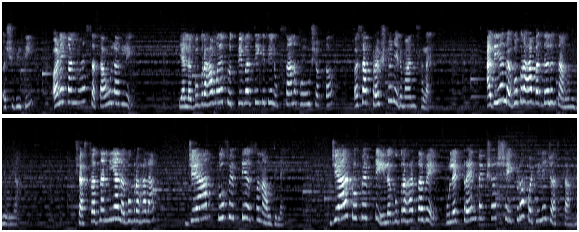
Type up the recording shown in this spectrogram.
अशी भीती अनेकांना सतावू लागली. या लघुग्रहामुळे पृथ्वीवरती किती नुकसान होऊ शकतं असा प्रश्न निर्माण झालाय. आधी या लघुग्रहाबद्दल जाणून घेऊया. शास्त्रज्ञांनी या लघुग्रहाला जे आर टू फिफ्टी असं नाव दिलंय. जे आर टू फिफ्टी लघुग्रहाचा वेग बुलेट ट्रेनपेक्षा शेकडो पटीने जास्त आहे.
